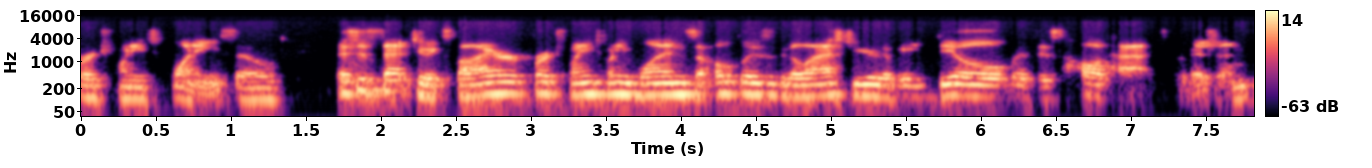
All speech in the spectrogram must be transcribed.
for 2020. So this is set to expire for 2021. So hopefully this will be the last year that we deal with this hall tax provision.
